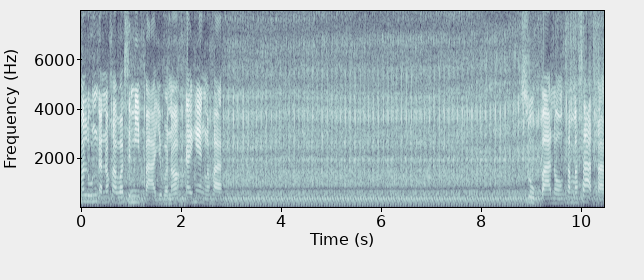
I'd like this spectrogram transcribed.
มาลุ้นกันเนาะค่ะ ว่าจะมีปลาอยู่บ่เนาะใกล้แห้งแล้วค่ะสูบปลาหนองธรรมชาติค่ะ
